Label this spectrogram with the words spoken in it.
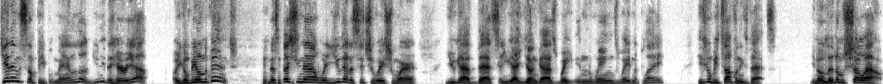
get in some people, man. Look, you need to hurry up, or you're gonna be on the bench. And especially now where you got a situation where you got vets and you got young guys waiting in the wings, waiting to play. He's gonna be tough on these vets. You know, let them show out.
